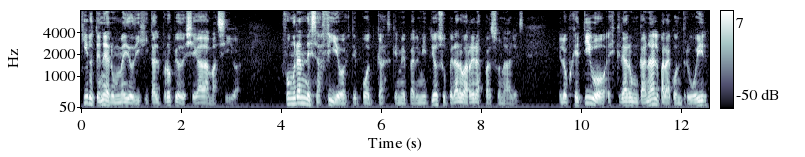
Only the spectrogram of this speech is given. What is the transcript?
quiero tener un medio digital propio de llegada masiva. Fue un gran desafío este podcast que me permitió superar barreras personales. El objetivo es crear un canal para contribuir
